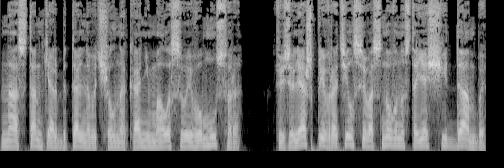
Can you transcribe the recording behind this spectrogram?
на останки орбитального челнока немало своего мусора. Фюзеляж превратился в основу настоящей дамбы,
